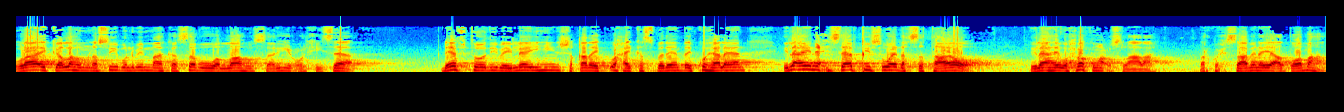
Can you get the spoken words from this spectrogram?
ulaa'ika lahum nasiibu mima kasabuu wallaahu sariicu اlxisaab dheeftoodii bay leeyihiin shaqaday waxay kasbadeen bay ku heleen ilaahayna xisaabtiisu way dhaqsataayoo ilaahay waxba kuma cuslaadaan markuu xisaabinaya addoommaha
